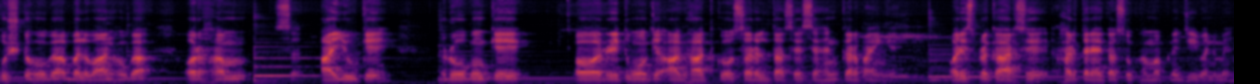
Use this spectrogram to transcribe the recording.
पुष्ट होगा, बलवान होगा, और हम आयु के, रोगों के और ऋतुओं के आघात को सरलता से सहन कर पाएँगे। और इस प्रकार से हर तरह का सुख हम अपने जीवन में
